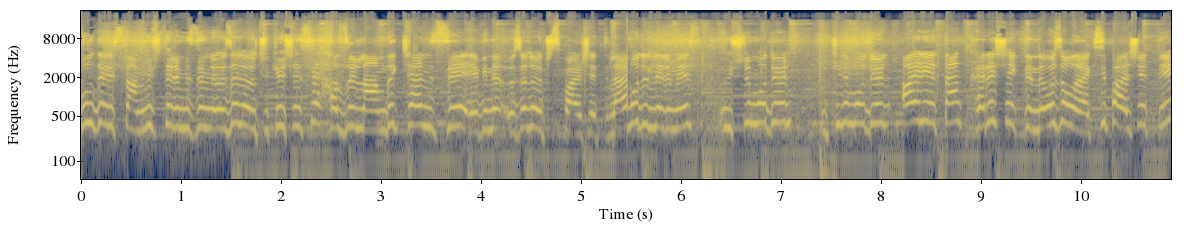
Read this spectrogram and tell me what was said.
Bulgaristan müşterimizin özel ölçü köşesi hazırlandı. Kendisi evine özel ölçü sipariş ettiler. Modüllerimiz üçlü modül, ikili modül, ayrıyetten kare şeklinde özel olarak sipariş ettiği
